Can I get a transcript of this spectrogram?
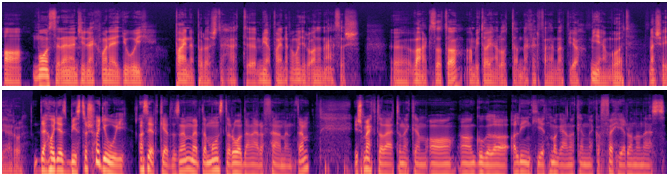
A Monster Energy-nek van egy új pineapple tehát mi a pineapple magyarul ananászos változata, amit ajánlottam neked pár napja. Milyen volt? Mesélj erről. De hogy ez biztos, hogy új? Azért kérdezem, mert a Monster oldalára felmentem, és megtalálta nekem a, a Google a, a linkjét magának ennek a fehér ananász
